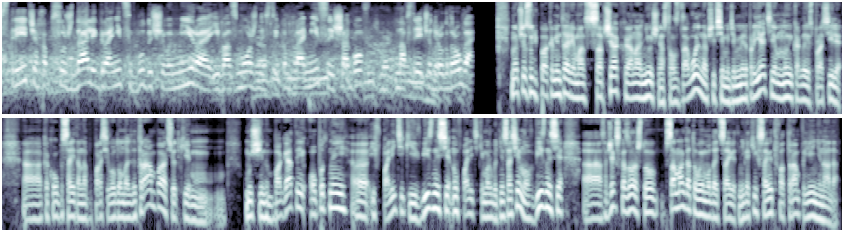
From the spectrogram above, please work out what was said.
встречах обсуждали границы будущего мира и возможности компромисса и шагов навстречу друг друга. Но вообще, судя по комментариям от Собчак, она не очень осталась довольна вообще всем этим мероприятием. Ну и когда ее спросили, а, какого бы совета она попросила у Дональда Трампа, все-таки мужчина богатый, опытный а, и в политике, и в бизнесе. Ну, в политике, может быть, не совсем, но в бизнесе. А Собчак сказала, что сама готова ему дать совет. Никаких советов от Трампа ей не надо.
